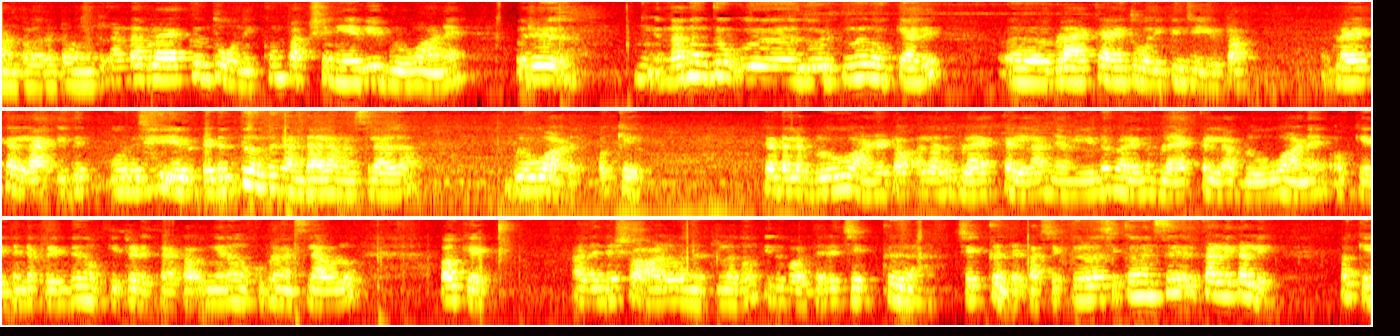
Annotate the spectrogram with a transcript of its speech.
ആണ് കളർ കേട്ടോ എന്നിട്ട് കണ്ട ബ്ലാക്ക് തോന്നിക്കും. പക്ഷെ നേവി ബ്ലൂ ആണ്. ഒരു എന്നാ നമുക്ക് ദൂരത്തു നിന്ന് നോക്കിയാൽ ബ്ലാക്ക് ആയി തോന്നിക്കും ചെയ്യും കേട്ടോ ബ്ലാക്ക് അല്ല ഇത് എടുത്ത് നിന്ന് കണ്ടാലാ മനസ്സിലാകുക ബ്ലൂ ആണ്. ഓക്കെ കേട്ടല്ല ബ്ലൂ ആണ് കേട്ടോ അല്ലാതെ ബ്ലാക്ക് അല്ല. ഞാൻ വീണ്ടും പറയുന്നത് ബ്ലാക്ക് അല്ല. ബ്ലൂ ആണ്. ഓക്കെ ഇതിന്റെ പ്രിന്റ് നോക്കിയിട്ട് എടുക്കാം കേട്ടോ ഇങ്ങനെ നോക്കുമ്പോൾ മനസ്സിലാവുള്ളൂ. ഓക്കെ അതിന്റെ ഷാൾ വന്നിട്ടുള്ളതും ഇതുപോലത്തെ ചെക്ക് ചെക്ക് ഉണ്ട് കേട്ടോ ചെക്കുകളെ ചെക്ക് മീൻസ് കള്ളി കള്ളി. ഓക്കെ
